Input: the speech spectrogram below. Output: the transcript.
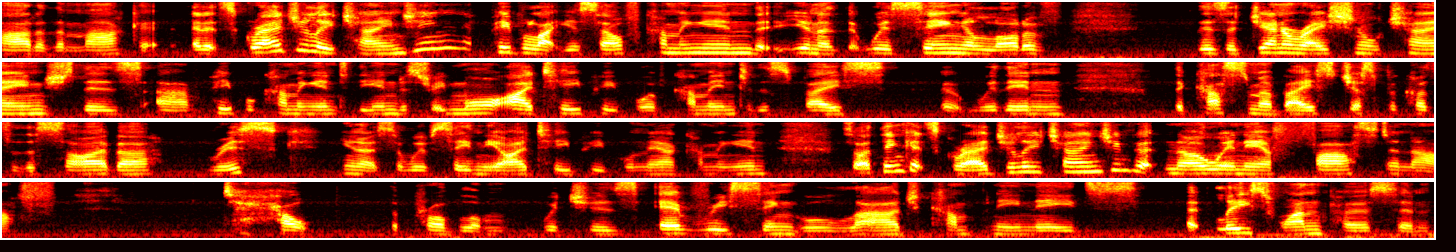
part of the market. And it's gradually changing. People like yourself coming in that you know that we're seeing a lot of there's a generational change. There's uh, people coming into the industry. More it people have come into the space uh, within the customer base just because of the cyber risk. You know so we've seen the it people now coming in. So i think it's gradually changing but nowhere near fast enough to help the problem which is every single large company needs at least one person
